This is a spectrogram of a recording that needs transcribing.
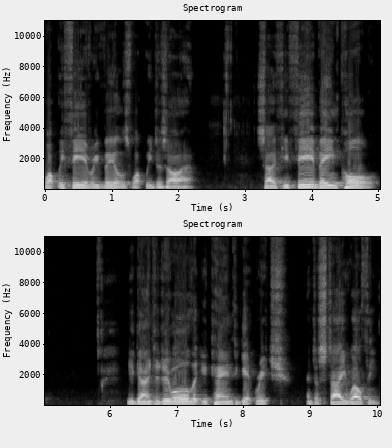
what we fear reveals what we desire. So if you fear being poor, you're going to do all that you can to get rich and to stay wealthy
